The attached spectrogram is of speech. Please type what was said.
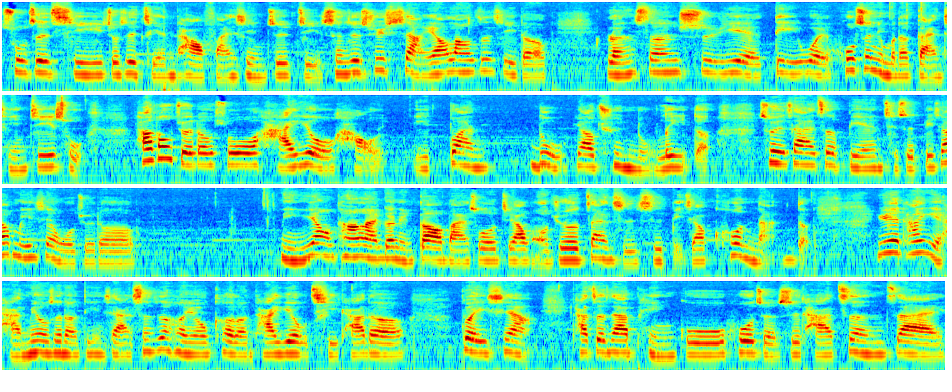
数字七就是检讨、反省自己，甚至去想要让自己的人生、事业、地位，或是你们的感情基础，他都觉得说还有好一段路要去努力的。所以在这边其实比较明显，我觉得你要他来跟你告白说交往，我觉得暂时是比较困难的，因为他也还没有真的定下来，甚至很有可能他也有其他的。对象，他正在评估，或者是他正在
